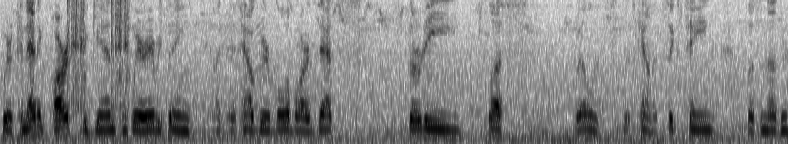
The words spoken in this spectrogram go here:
where Kinetic Park begins and where everything at at Hal Greer Boulevard, that's 30 plus, well, let's, let's count it, 16 plus another,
